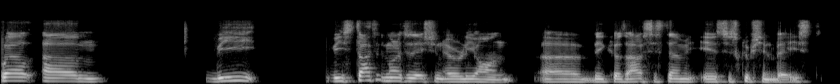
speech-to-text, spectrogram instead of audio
Well, um, we we started monetization early on uh, because our system is subscription based.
